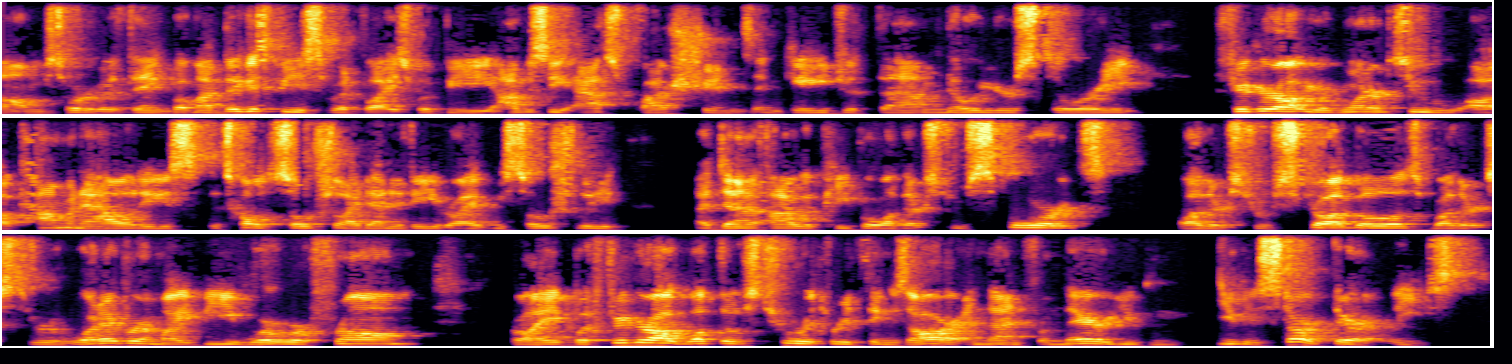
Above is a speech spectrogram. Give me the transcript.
um, sort of a thing. But my biggest piece of advice would be obviously ask questions, engage with them, know your story, figure out your one or two uh, commonalities. It's called social identity, right? We socially identify with people, whether it's through sports, whether it's through struggles, whether it's through whatever it might be, where we're from, right? But figure out what those two or three things are, and then from there you can you can start there at least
